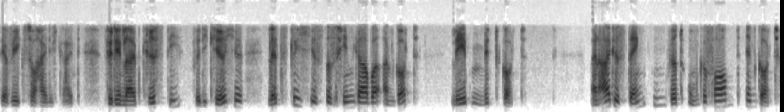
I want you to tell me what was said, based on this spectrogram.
der Weg zur Heiligkeit. Für den Leib Christi, für die Kirche. Letztlich ist das Hingabe an Gott, Leben mit Gott. Mein altes Denken wird umgeformt in Gott.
